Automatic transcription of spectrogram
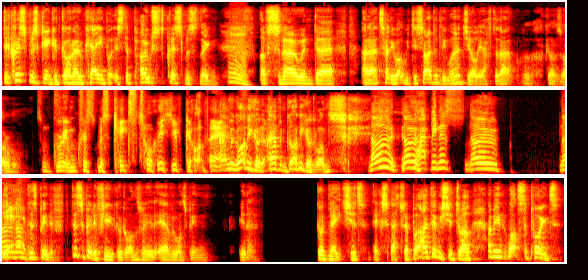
the Christmas gig had gone okay, but it's the post Christmas thing of snow and uh, and I tell you what, we decidedly weren't jolly after that. Oh, God, it's horrible. Some grim Christmas gig stories you've got there. I haven't got any good. I haven't got any good ones. No, no happiness. No, no, yeah, no. there's been a, there's been a few good ones. Where everyone's been, you know, good natured, etc. But I think we should dwell. I mean, what's the point?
